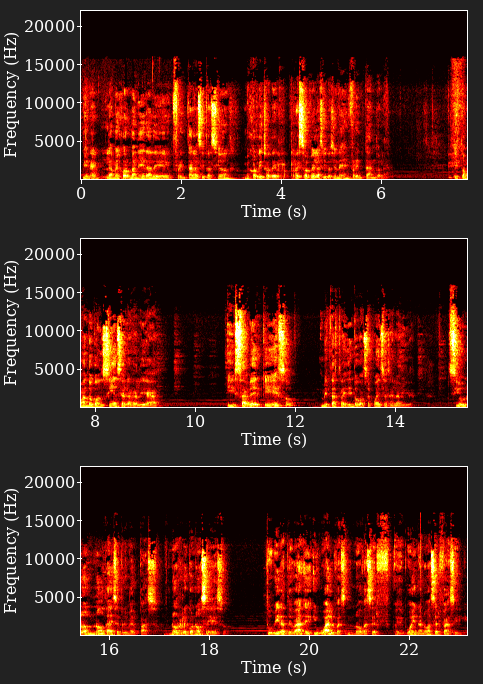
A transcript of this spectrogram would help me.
Miren, la mejor manera de enfrentar la situación, mejor dicho, de resolver la situación es enfrentándola. Es tomando conciencia de la realidad y saber que eso me está trayendo consecuencias en la vida. Si uno no da ese primer paso, no reconoce eso, tu vida te va, igual no va a ser eh, buena, no va a ser fácil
